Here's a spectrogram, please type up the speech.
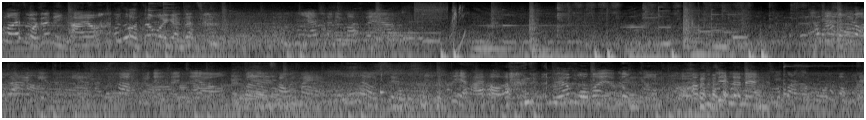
不好意思，我先离开哦。为什么只有我一个人在这？你要全力冒险啊！我要模仿你的动作，他不见了呢。奇怪的活动，哎，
